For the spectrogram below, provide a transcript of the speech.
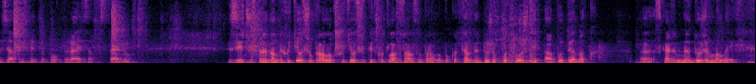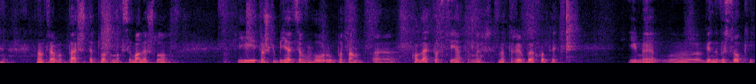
взяти звідти, бо впирається в стелю. З іншої сторони, нам не хотілося, щоб брало, хотілося, щоб під котла зразу брало, бо котел не дуже потужний, а будинок, е, скажімо, не дуже малий. Нам треба перше тепло, щоб максимально йшло. І трошки піднятися вгору, бо там е, колектор стоятиме на три виходи. І ми, е, він високий,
